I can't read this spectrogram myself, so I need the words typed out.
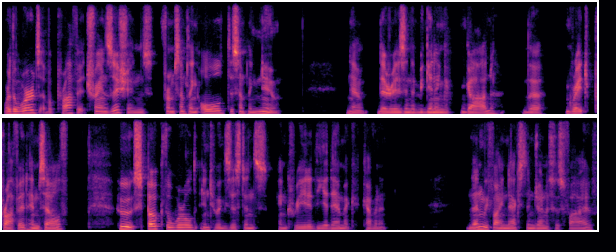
where the words of a prophet transitions from something old to something new. Now, there is in the beginning God, the great prophet himself, who spoke the world into existence and created the Adamic covenant. Then we find next in Genesis 5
